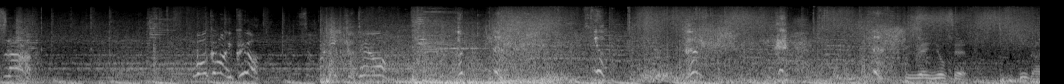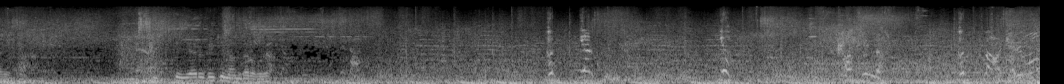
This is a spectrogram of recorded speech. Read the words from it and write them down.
戦闘開始だ僕も行くよ。そこに拠点を。救援要請。だよさ言ってやるべきなんだろうが。勝つんだ。負けるもんか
